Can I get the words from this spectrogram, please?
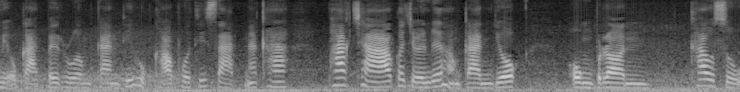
มีโอกาสไปรวมกันที่หุบเขาโพธิสัตว์นะคะ ภาคเช้าก็จะเป็นเรื่องของการยกองค์บรอนเข้าสู่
